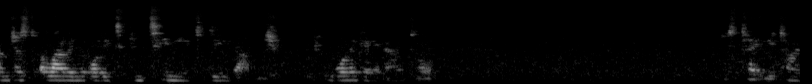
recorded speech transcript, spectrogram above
I'm just allowing the body to continue to do that, which, which we want to get it out of. Just take your time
